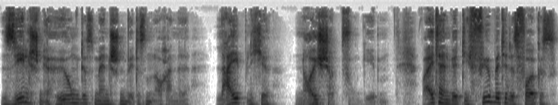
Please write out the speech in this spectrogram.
seelischen Erhöhung des Menschen wird es nun auch eine leibliche Neuschöpfung geben. Weiterhin wird die Fürbitte des Volkes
